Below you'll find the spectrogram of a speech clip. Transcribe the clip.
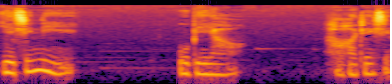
也请你务必要。好好珍惜他。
